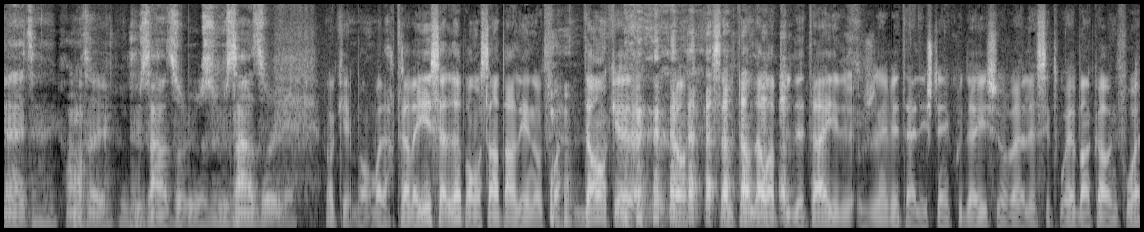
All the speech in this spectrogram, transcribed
euh, je vous endure, je vous endure. OK, bon, on va la retravailler celle-là, puis on va s'en parler une autre fois. Donc, donc ça vous tente d'avoir plus de détails, je vous invite à aller jeter un coup d'œil sur le site web, encore une fois.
